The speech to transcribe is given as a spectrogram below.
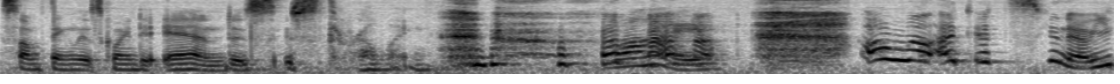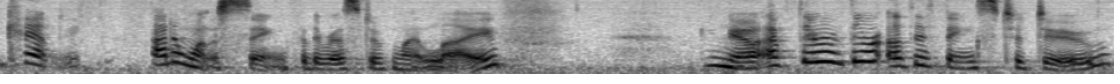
something that's going to end is, is thrilling. Why? oh, well, it's, you know, you can't, I don't want to sing for the rest of my life. You know, there, there are other things to do.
